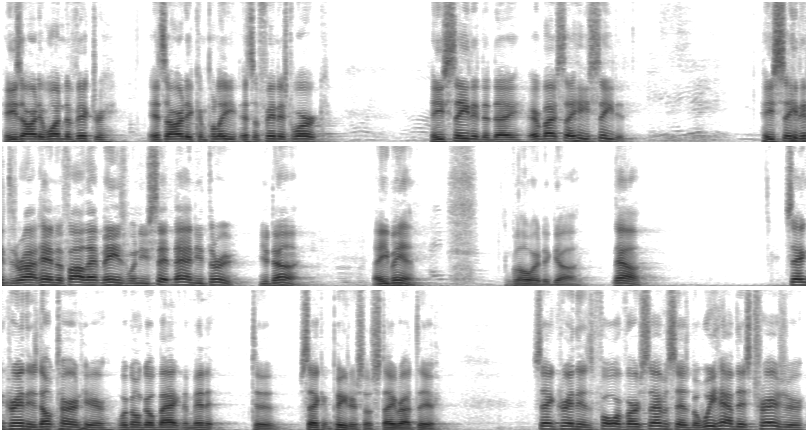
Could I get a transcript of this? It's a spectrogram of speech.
He's already won the victory. It's already complete. It's a finished work. He's seated today. Everybody say He's seated. He's seated at the right hand of the Father. That means when you sit down, you're through. You're done. Amen. Glory to God. Now, Second Corinthians, don't turn here. We're going to go back in a minute to Second Peter, so stay right there. 2 Corinthians 4, verse 7 says, But we have this treasure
